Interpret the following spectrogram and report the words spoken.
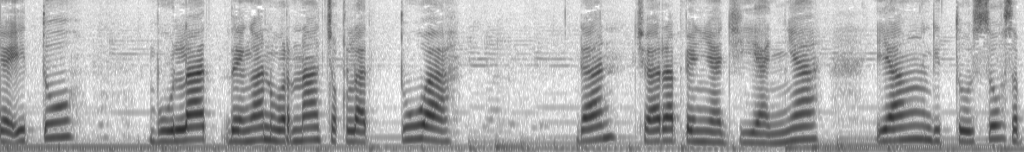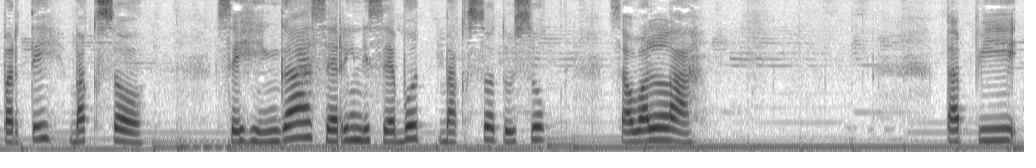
yaitu bulat dengan warna coklat tua dan cara penyajiannya yang ditusuk seperti bakso, sehingga sering disebut bakso tusuk sawalla tapi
